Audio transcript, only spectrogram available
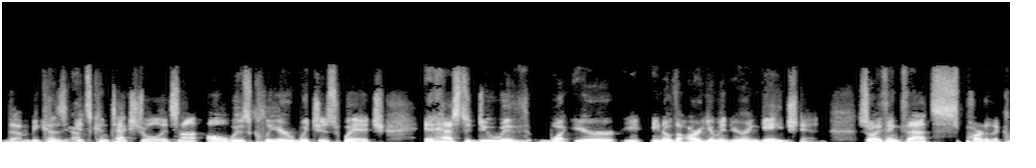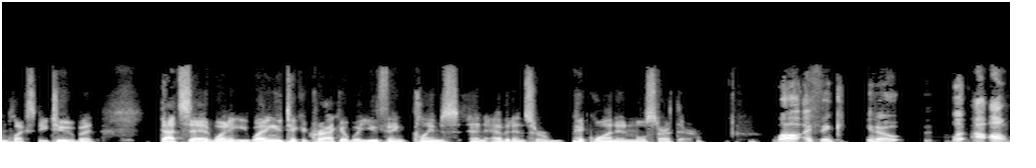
them because yeah. it's contextual. It's not always clear which is which. It has to do with what you're, you know, the argument you're engaged in. So I think that's part of the complexity too. But that said, why don't you why don't you take a crack at what you think claims and evidence, or pick one, and we'll start there. Well, I think you know, I'll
